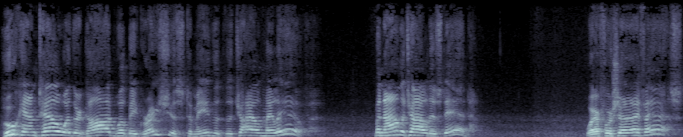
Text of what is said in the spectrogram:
Who can tell whether God will be gracious to me that the child may live? But now the child is dead. Wherefore should I fast?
